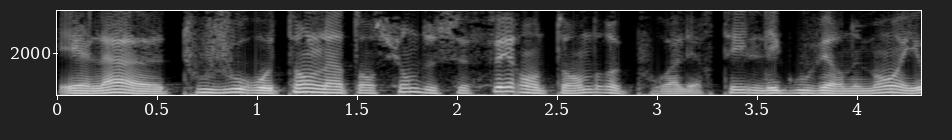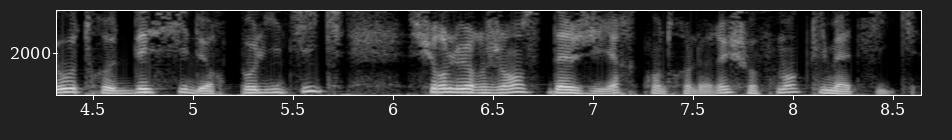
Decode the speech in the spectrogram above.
et elle a euh, toujours autant l'intention de se faire entendre pour alerter les gouvernements et autres décideurs politiques sur l'urgence d'agir contre le réchauffement climatique.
